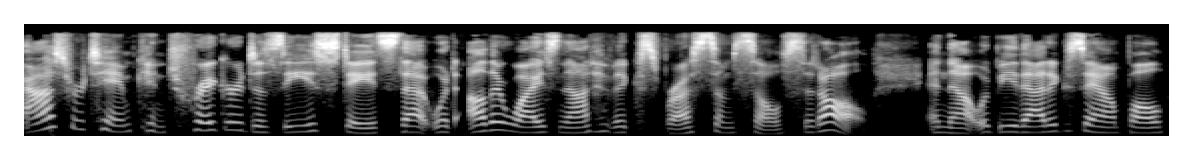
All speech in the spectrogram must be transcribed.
aspartame can trigger disease states that would otherwise not have expressed themselves at all. And that would be that example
